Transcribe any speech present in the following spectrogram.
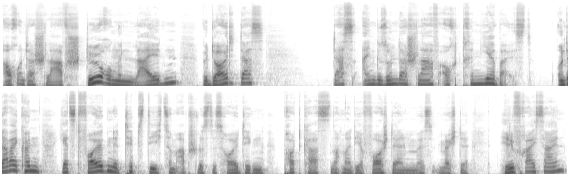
auch unter Schlafstörungen leiden, bedeutet das, dass ein gesunder Schlaf auch trainierbar ist. Und dabei können jetzt folgende Tipps, die ich zum Abschluss des heutigen Podcasts nochmal dir vorstellen möchte, hilfreich sein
